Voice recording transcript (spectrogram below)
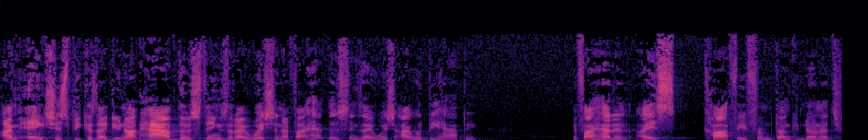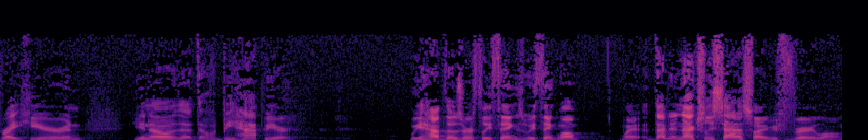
I'm anxious because I do not have those things that I wish, and if I had those things I wish, I would be happy. If I had an iced coffee from Dunkin' Donuts right here, and, you know, that, that would be happier we have those earthly things, we think, well, wait, that didn't actually satisfy me for very long.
